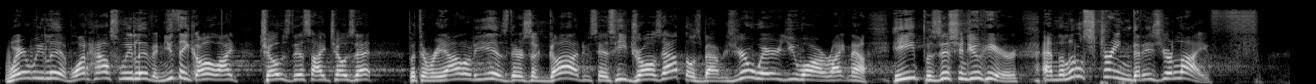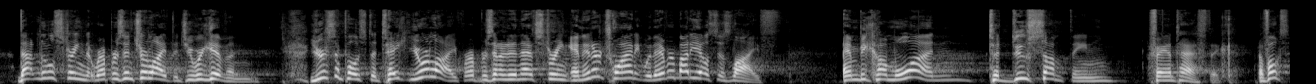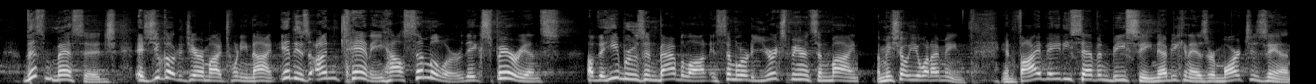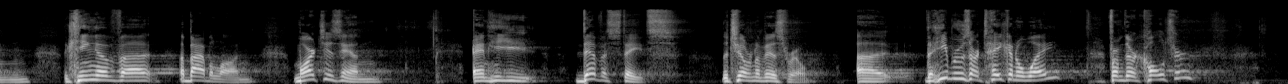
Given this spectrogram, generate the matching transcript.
where we live, what house we live in. You think, oh, I chose this, I chose that. But the reality is, there's a God who says He draws out those boundaries. You're where you are right now. He positioned you here, and the little string that is your life, that little string that represents your life that you were given, you're supposed to take your life represented in that string and intertwine it with everybody else's life and become one to do something fantastic. Now, folks, this message, as you go to Jeremiah 29, it is uncanny how similar the experience of the Hebrews in Babylon is similar to your experience and mine. Let me show you what I mean. In 587 BC, Nebuchadnezzar marches in, the king of, uh, of Babylon, marches in, and he devastates the children of Israel. Uh, the Hebrews are taken away from their culture.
